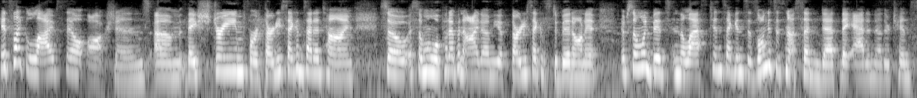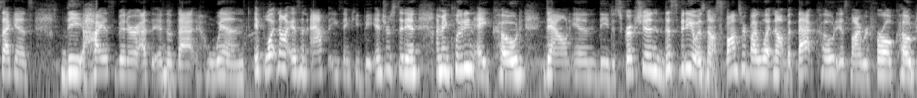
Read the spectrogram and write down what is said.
it's like live sale auctions. Um, they stream for 30 seconds at a time. So someone will put up an item, you have 30 seconds to bid on it. If someone bids in the last 10 seconds, as long as it's not sudden death, they add another 10 seconds. The highest bidder at the end of that wins. If Whatnot is an app that you think you'd be interested in, I'm including a code down in the description. This video is not sponsored by Whatnot, but that code is my referral code.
